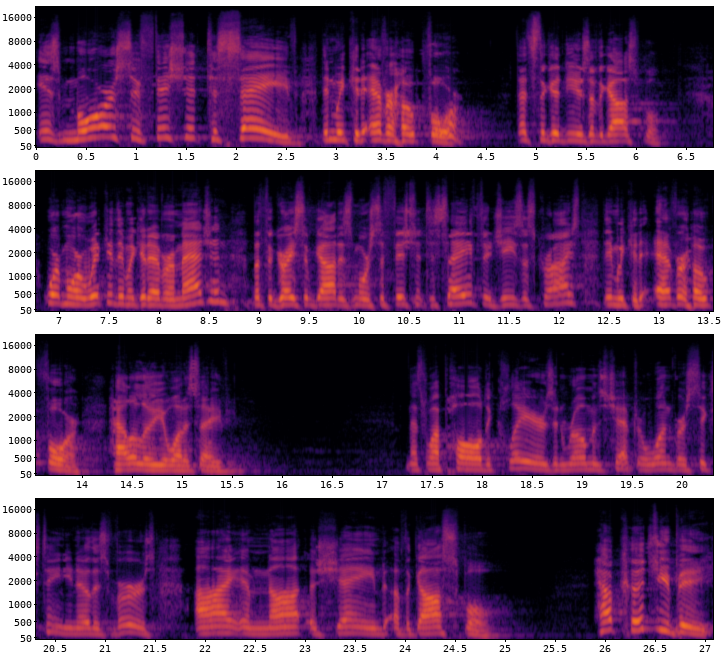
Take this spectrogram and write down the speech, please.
is more sufficient to save than we could ever hope for. That's the good news of the gospel. We're more wicked than we could ever imagine, but the grace of God is more sufficient to save through Jesus Christ than we could ever hope for. Hallelujah, what a Savior. That's why Paul declares in Romans chapter 1, verse 16, you know this verse, I am not ashamed of the gospel. How could you be?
